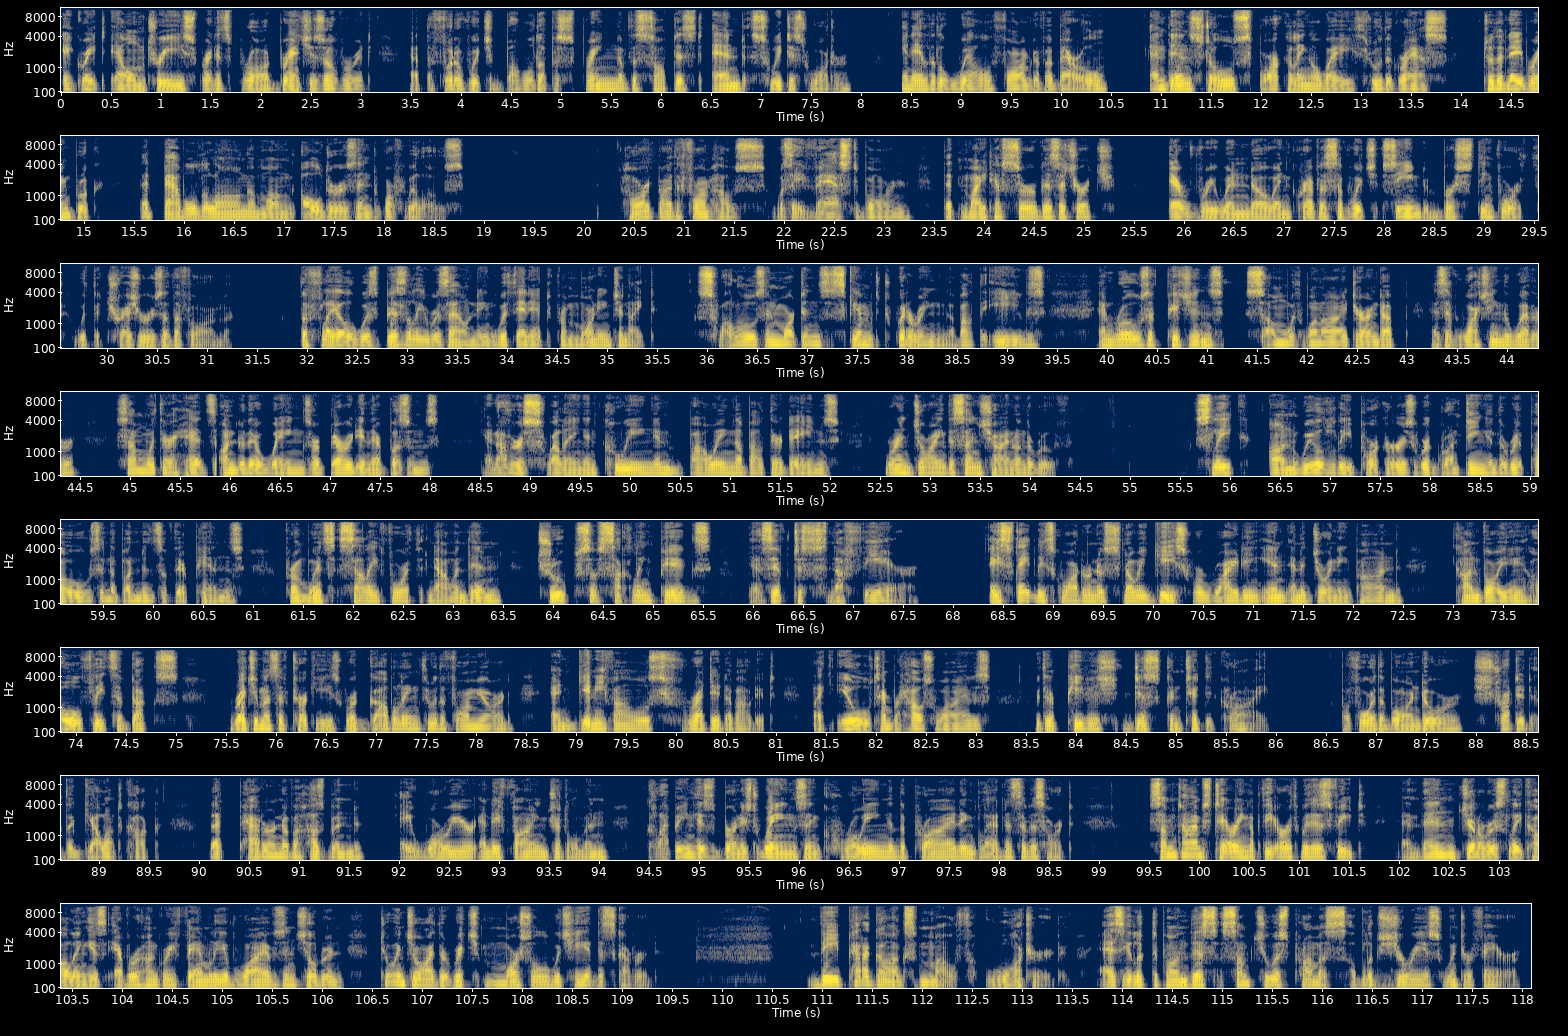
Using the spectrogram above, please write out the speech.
A great elm tree spread its broad branches over it, at the foot of which bubbled up a spring of the softest and sweetest water, in a little well formed of a barrel, and then stole sparkling away through the grass to the neighboring brook that babbled along among alders and dwarf willows. Hard by the farmhouse was a vast barn that might have served as a church, every window and crevice of which seemed bursting forth with the treasures of the farm. The flail was busily resounding within it from morning to night. Swallows and martins skimmed twittering about the eaves, and rows of pigeons, some with one eye turned up as if watching the weather, some with their heads under their wings or buried in their bosoms, and others swelling and cooing and bowing about their dames, were enjoying the sunshine on the roof. Sleek, unwieldy porkers were grunting in the repose and abundance of their pens, from whence sallied forth, now and then, troops of suckling pigs, as if to snuff the air. A stately squadron of snowy geese were riding in an adjoining pond, convoying whole fleets of ducks, regiments of turkeys were gobbling through the farmyard, and guinea fowls fretted about it, like ill-tempered housewives, with their peevish, discontented cry. Before the barn door strutted the gallant cock, that pattern of a husband, a warrior and a fine gentleman, clapping his burnished wings and crowing in the pride and gladness of his heart; sometimes tearing up the earth with his feet, and then generously calling his ever hungry family of wives and children to enjoy the rich morsel which he had discovered. The Pedagogue's mouth watered as he looked upon this sumptuous promise of luxurious winter fare.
